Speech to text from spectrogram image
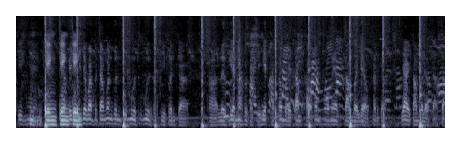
เก่งแฮงเก่งเก่งเก่งเป็นกิจวัตรประจำวันเพิ่นทุกมือทุกมือครับที่เพิ่นจะอ่าเลิกเรียนมาเพิ่นก็สิเฮ็ดครับถ้าบ่ได้ตำเขาท่านพ่อแม่ตำไว้แล้วท่านก็ย้ายตำไว้แล้วก็จะ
